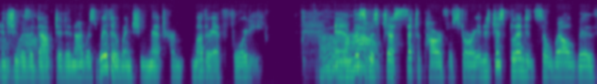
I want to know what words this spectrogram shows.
and oh, she wow. was adopted. And I was with her when she met her mother at forty. Oh, and wow. this was just such a powerful story, and it just blended so well with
